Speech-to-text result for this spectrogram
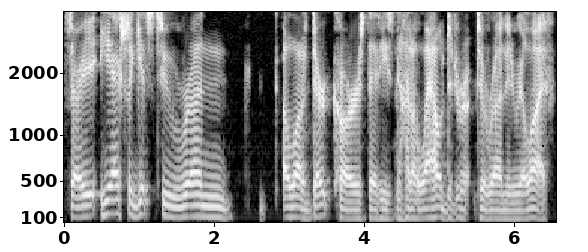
Sorry, he actually gets to run a lot of dirt cars that he's not allowed to to run in real life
